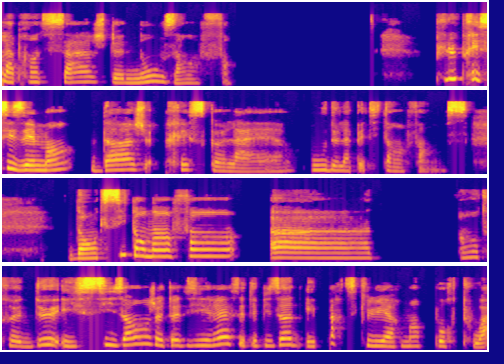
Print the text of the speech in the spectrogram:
l'apprentissage de nos enfants plus précisément d'âge préscolaire ou de la petite enfance. Donc, si ton enfant a entre 2 et 6 ans, je te dirais, cet épisode est particulièrement pour toi.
